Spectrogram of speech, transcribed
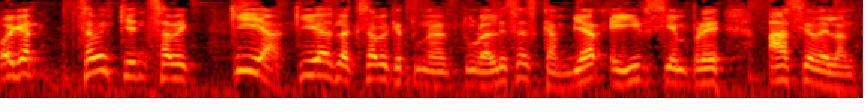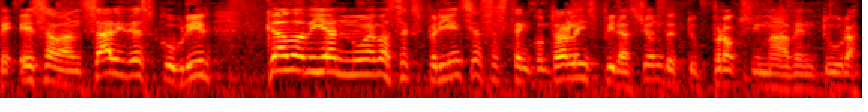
Oigan, ¿saben quién sabe? Kia. Kia es la que sabe que tu naturaleza es cambiar e ir siempre hacia adelante. Es avanzar y descubrir cada día nuevas experiencias hasta encontrar la inspiración de tu próxima aventura.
